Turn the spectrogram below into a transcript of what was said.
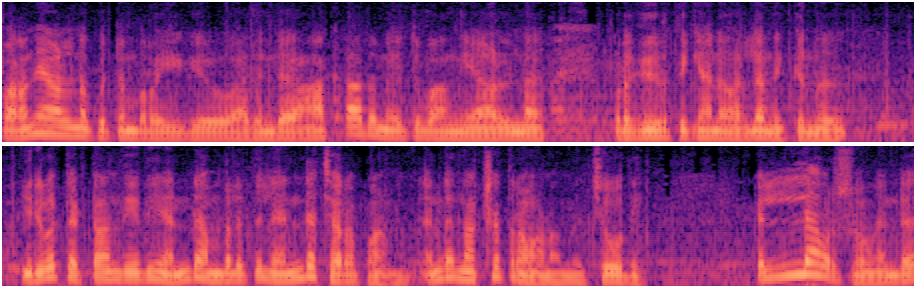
പറഞ്ഞ ആളിനെ കുറ്റം പറയുകയോ അതിന്റെ ആഘാതം ഏറ്റുവാങ്ങിയ ആളിനെ പ്രകീർത്തിക്കാനോ അല്ല നിൽക്കുന്നത്. ഇരുപത്തെട്ടാം തീയതി എന്റെ അമ്പലത്തിൽ എന്റെ ചെറപ്പാണ് എന്റെ നക്ഷത്രമാണെന്ന് ചോദി. എല്ലാ വർഷവും എന്റെ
